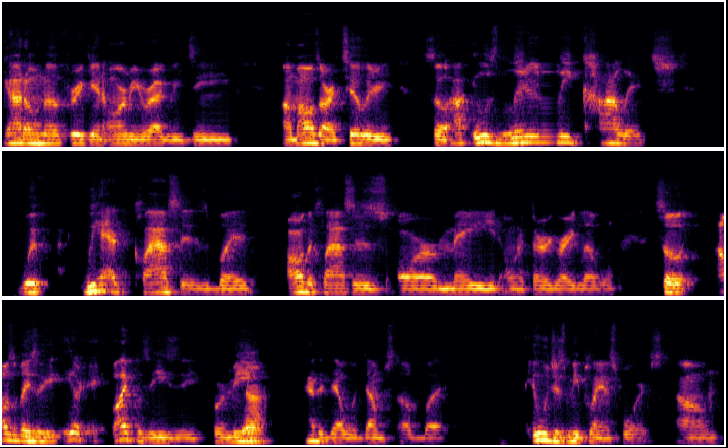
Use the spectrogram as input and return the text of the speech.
Got on a freaking army rugby team. Um, I was artillery, so I, it was literally college. With we had classes, but all the classes are made on a third grade level. So I was basically it, life was easy for me. Yeah. I had to deal with dumb stuff, but it was just me playing sports. Um,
